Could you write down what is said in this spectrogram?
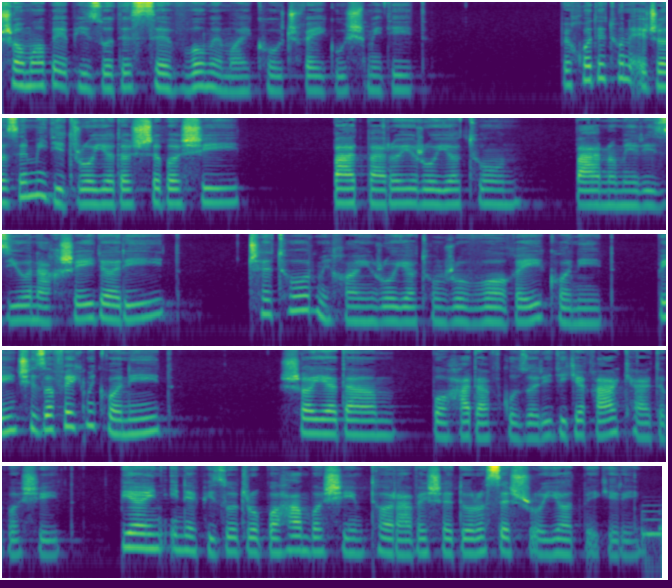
شما به اپیزود سوم مای کوچ وی گوش می‌دید. به خودتون اجازه می‌دید رویا داشته باشید؟ بعد برای رویاتون برنامه ریزی و نقشه ای دارید؟ چطور می‌خواین رویاتون رو واقعی کنید؟ به این چیزا فکر می‌کنید؟ شایدم با هدف گذاری دیگه قرار کرده باشید. بیاین این اپیزود رو با هم باشیم تا روش درستش رو یاد بگیریم.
